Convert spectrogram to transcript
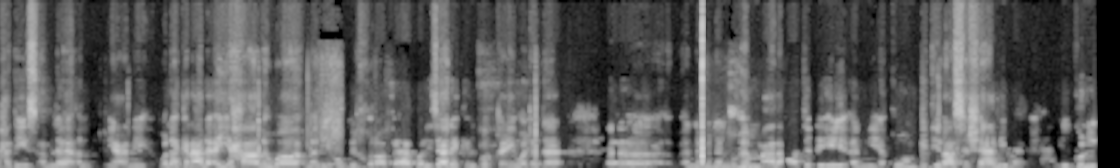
الحديث أم لا يعني ولكن على أي حال هو مليء بالخرافات ولذلك البرقعي وجد آه أن من المهم على عاتقه أن يقوم بدراسة شاملة لكل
